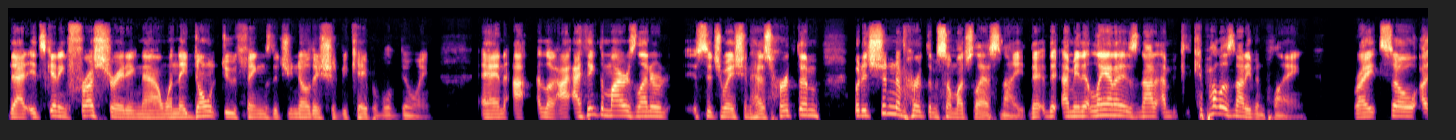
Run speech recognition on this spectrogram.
that it's getting frustrating now when they don't do things that you know they should be capable of doing. And I, look, I, think the Meyers Leonard situation has hurt them, but it shouldn't have hurt them so much last night. They, they, I mean, Atlanta is not. I mean, Capela is not even playing, right? So uh,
